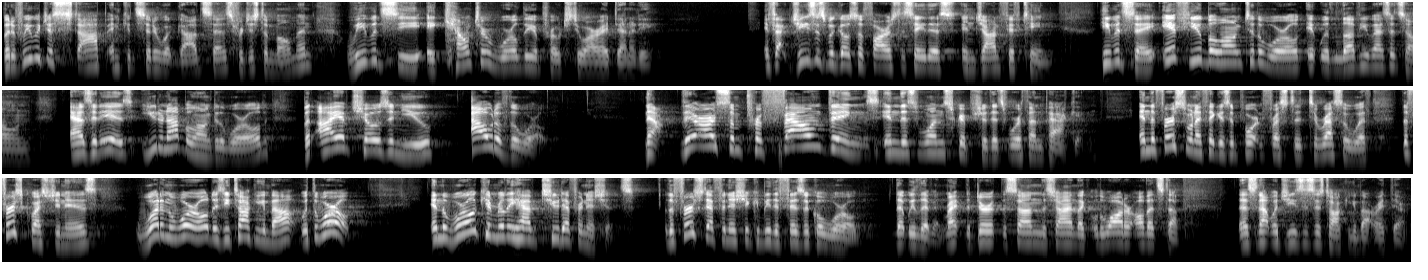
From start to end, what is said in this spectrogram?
But if we would just stop and consider what God says for just a moment, we would see a counter worldly approach to our identity. In fact, Jesus would go so far as to say this in John 15. He would say, If you belong to the world, it would love you as its own. As it is, you do not belong to the world, but I have chosen you out of the world. Now, there are some profound things in this one scripture that's worth unpacking. And the first one I think is important for us to, to wrestle with. The first question is what in the world is he talking about with the world? And the world can really have two definitions. The first definition could be the physical world that we live in, right? The dirt, the sun, the shine, like the water, all that stuff. That's not what Jesus is talking about right there.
